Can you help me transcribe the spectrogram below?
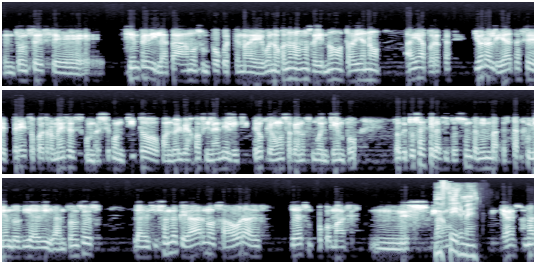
Entonces, eh, siempre dilatábamos un poco el tema de, bueno, ¿cuándo nos vamos a ir? No, todavía no. Allá por acá. Yo en realidad hace tres o cuatro meses conversé con Tito cuando él viajó a Finlandia y le dije, creo que vamos a quedarnos un buen tiempo, porque tú sabes que la situación también está cambiando día a día. Entonces, la decisión de quedarnos ahora es ya es un poco más, mm, es, más firme. Ya es una,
